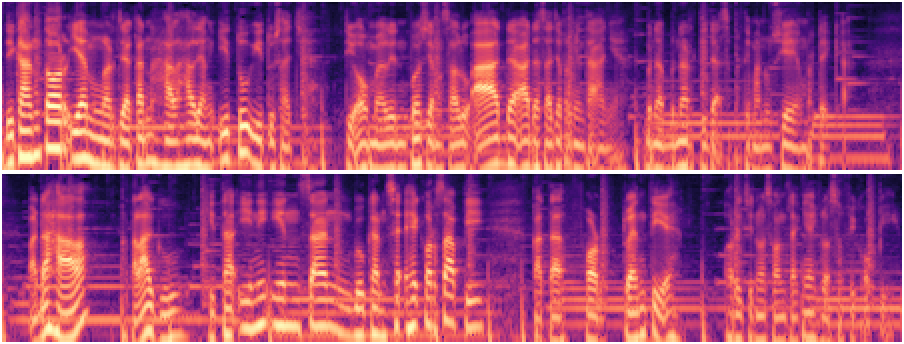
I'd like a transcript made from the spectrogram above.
Di kantor ia mengerjakan hal-hal yang itu-itu saja. Diomelin bos yang selalu ada-ada saja permintaannya. Benar-benar tidak seperti manusia yang merdeka. Padahal, kata lagu, kita ini insan bukan seekor sapi. Kata 420 ya, original soundtracknya filosofi kopi.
